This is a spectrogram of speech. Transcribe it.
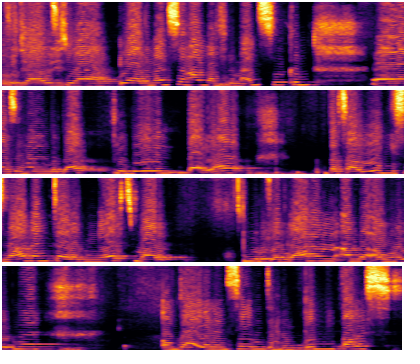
inderdaad, ja, ja, de mensen gaan dat vermenselijken. Uh, ze gaan inderdaad proberen dat, ja, dat dat logisch nadenkt en redeneert, maar je moet je vragen aan de algoritme of dat 71 een primgetal is.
